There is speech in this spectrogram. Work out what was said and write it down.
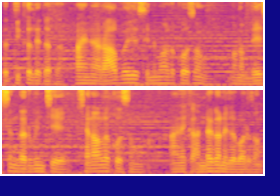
ప్రతీకలే కదా. ఆయన రాబోయే సినిమాల కోసం మనం దేశం గర్వించే క్షణాల కోసం ఆయనకు అండగా నిలబడదాం.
